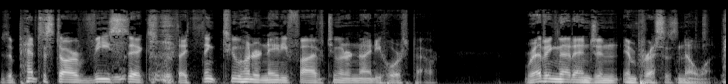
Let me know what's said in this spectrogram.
is a Pentastar V6 with I think 285, 290 horsepower. Revving that engine impresses no one.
